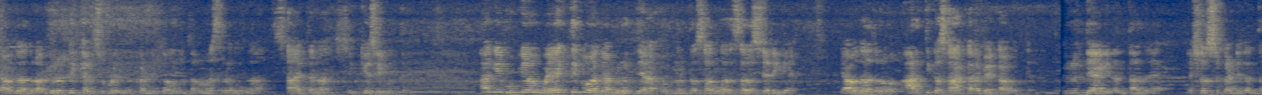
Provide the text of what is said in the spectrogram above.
ಯಾವುದಾದ್ರೂ ಅಭಿವೃದ್ಧಿ ಕೆಲಸಗಳಿಂದ ಖಂಡಿತವಾಗ್ಲೂ ಧರ್ಮಸ್ಥಳದಿಂದ ಸಹಾಯಧನ ಸಿಕ್ಕೇ ಸಿಗುತ್ತೆ. ಹಾಗೆ ಮುಖ್ಯವಾಗಿ ವೈಯಕ್ತಿಕವಾಗಿ ಅಭಿವೃದ್ಧಿ ಆಗುವಂಥ ಸಂಘದ ಸದಸ್ಯರಿಗೆ ಯಾವುದಾದ್ರೂ ಆರ್ಥಿಕ ಸಹಕಾರ ಬೇಕಾಗುತ್ತೆ. ಅಭಿವೃದ್ಧಿ ಆಗಿದಂತಾದರೆ ಯಶಸ್ಸು ಕಂಡಿದಂಥ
